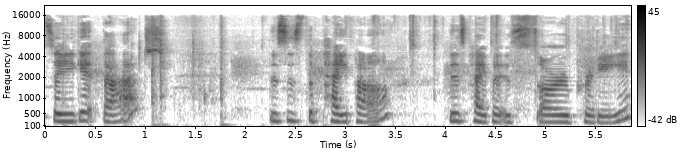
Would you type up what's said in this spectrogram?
So you get that this is the paper this paper is so pretty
